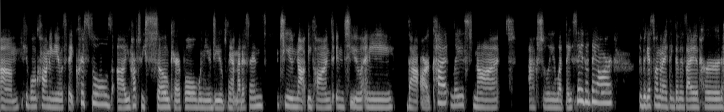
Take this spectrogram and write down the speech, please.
um, people conning you with fake crystals. Uh, you have to be so careful when you do plant medicines to not be conned into any that are cut, laced, not actually what they say that they are. The biggest one that I think of is I have heard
